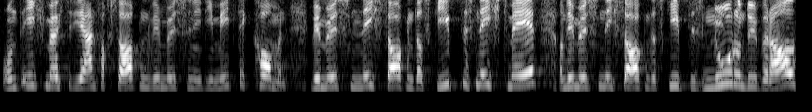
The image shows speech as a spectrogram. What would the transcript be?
Und ich möchte dir einfach sagen, wir müssen in die Mitte kommen. Wir müssen nicht sagen, das gibt es nicht mehr. Und wir müssen nicht sagen, das gibt es nur und überall,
